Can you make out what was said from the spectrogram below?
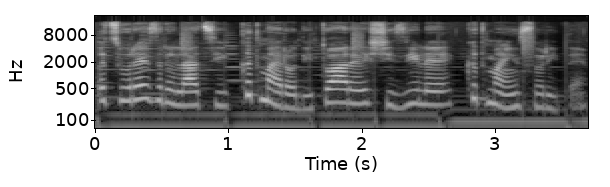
Îți urez relații cât mai roditoare și zile cât mai însorite.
